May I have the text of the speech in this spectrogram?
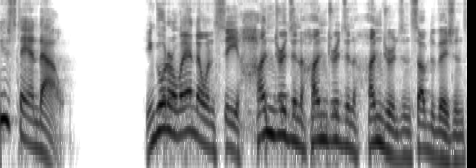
you stand out? You can go to Orlando and see hundreds and hundreds and hundreds in subdivisions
